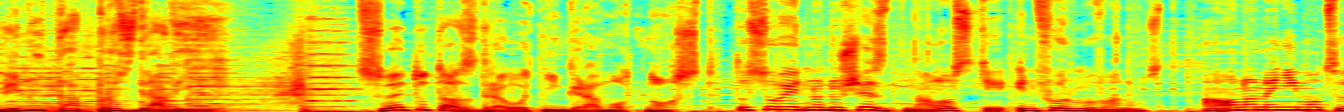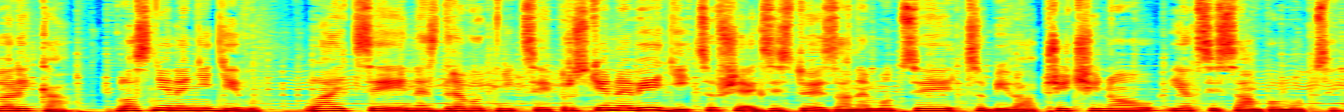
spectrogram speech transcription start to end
Minuta pro zdraví. Co je tu ta zdravotní gramotnost? To jsou jednoduše znalosti, informovanost. A ona není moc veliká. Vlastně není divu. Lajci, nezdravotníci prostě nevědí, co vše existuje za nemoci, co bývá příčinou, jak si sám pomoci.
